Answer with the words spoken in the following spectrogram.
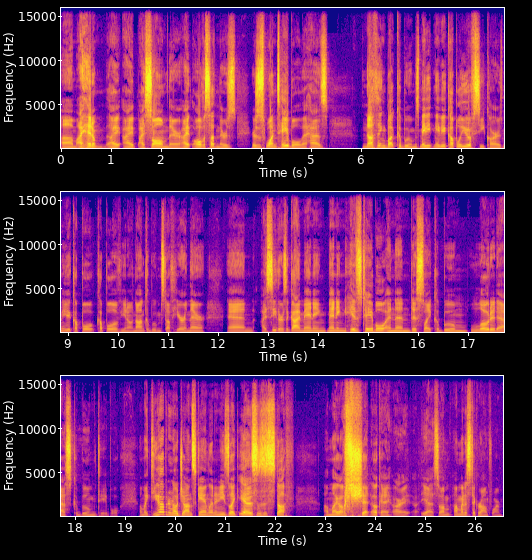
Um, I hit him. I, I I saw him there. I all of a sudden there's there's this one table that has nothing but kabooms. Maybe maybe a couple of UFC cards. Maybe a couple couple of you know non kaboom stuff here and there and I see there's a guy manning manning his table and then this like kaboom loaded ass kaboom table. I'm like, do you happen to know John Scanlon? And he's like, yeah, this is his stuff. I'm like, oh shit, okay, all right, yeah. So I'm I'm gonna stick around for him.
